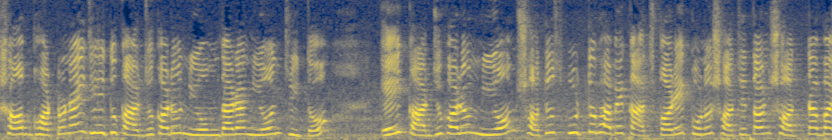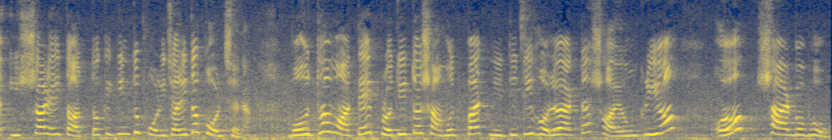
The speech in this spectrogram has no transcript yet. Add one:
সব ঘটনাই যেহেতু কার্যকারণ নিয়ম দ্বারা নিয়ন্ত্রিত, এই কার্যকারণ নিয়ম স্বতঃস্ফূর্তভাবে কাজ করে, কোনো সচেতন সত্তা বা ঈশ্বর এই তত্ত্বকে কিন্তু পরিচালিত করছে না। বৌদ্ধ মতে প্রতীত সমুৎপাদ নীতিটি হলো একটা স্বয়ংক্রিয় ও সার্বভৌম।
